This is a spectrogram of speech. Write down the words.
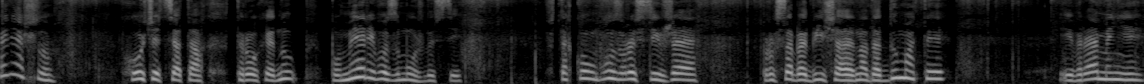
звісно, хочеться так трохи, ну, по мірі можливості. В такому возрасті вже про себе більше треба думати і времені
